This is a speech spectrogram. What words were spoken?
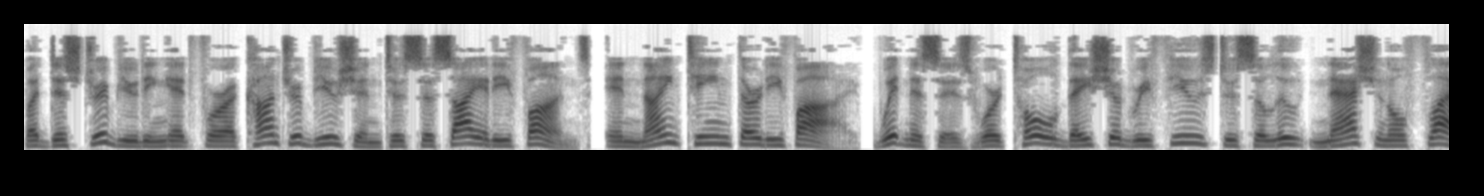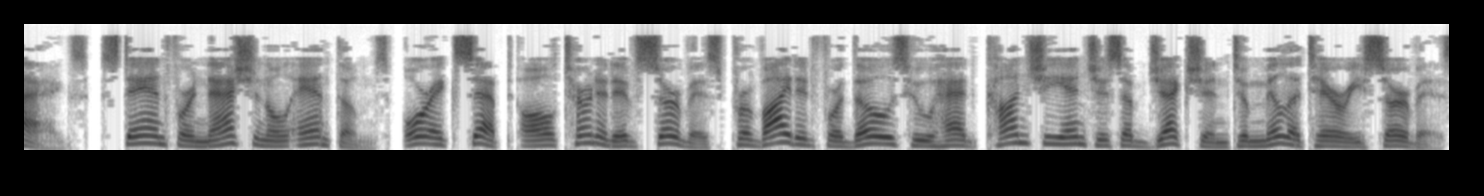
but distributing it for a contribution to society funds. In 1935, witnesses were told they should refuse to salute national flags, stand for national anthems, or accept alternative service provided for those who had conscientious objection to military service.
